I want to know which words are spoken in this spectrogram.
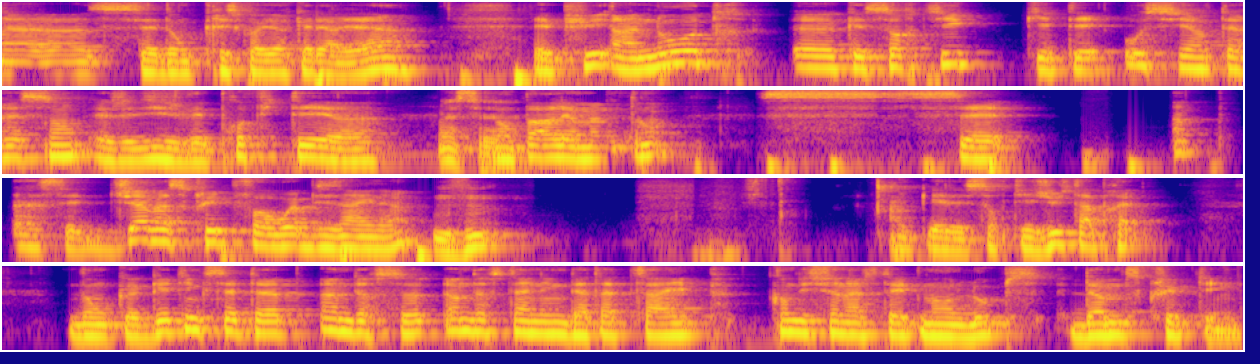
Euh, c'est donc Chris Coyer qui est derrière. Et puis un autre euh, qui est sorti qui était aussi intéressant et j'ai dit je vais profiter euh, Ouais, d'en parler en même temps. C'est euh, c'est JavaScript for Web Designer. Mhm. Ok, elle est sortie juste après. Donc, uh, getting setup, under, understanding data type, conditional statement loops, dump scripting.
